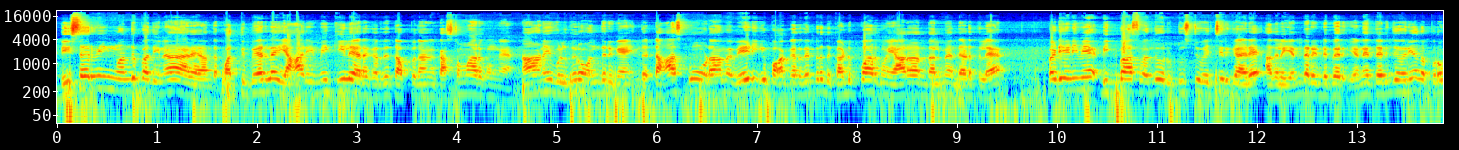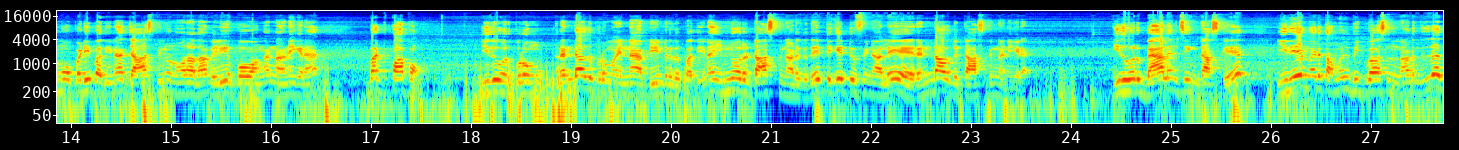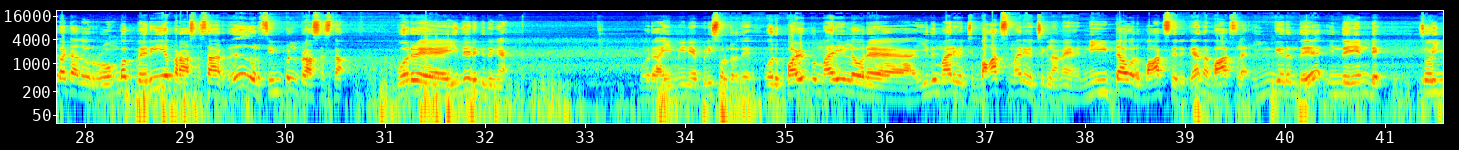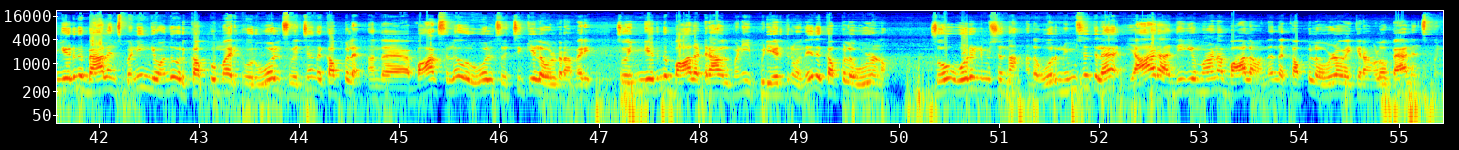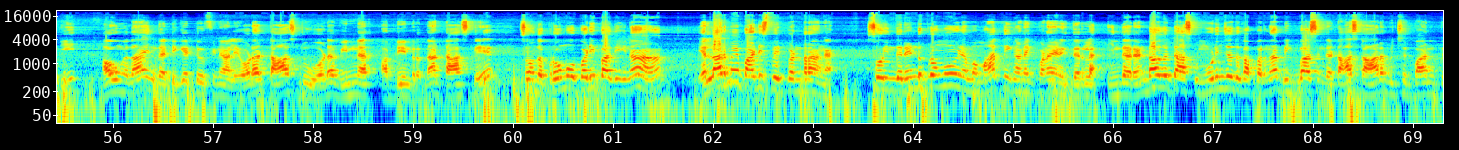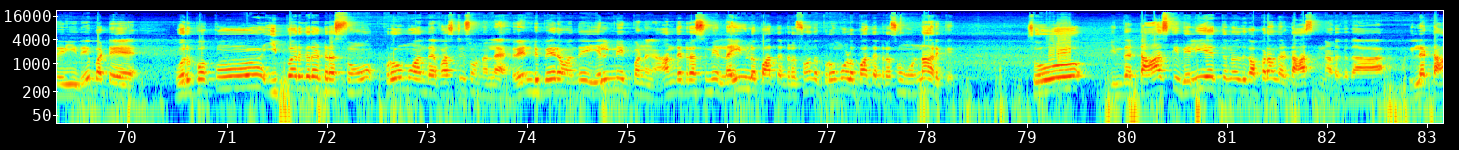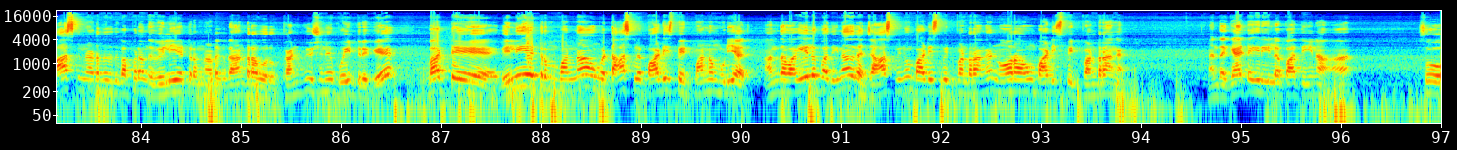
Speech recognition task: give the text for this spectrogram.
டிசர்விங் வந்து பார்த்தீங்கன்னா அந்த பத்து பேரில் யாரையுமே கீழே இறக்குறது தப்பு தாங்க கஷ்டமாக இருக்குங்க. நானும் இவ்வளோ தூரம் வந்திருக்கேன். இந்த டாஸ்க்கும் விடாமல் வேடிக்கை பார்க்கறதுன்றது கடுப்பாக இருக்கும் யாராக இருந்தாலுமே அந்த இடத்துல. பட் எனிவே பிக் பாஸ் வந்து ஒரு ட்விஸ்ட் வச்சிருக்காரு. அதில் எந்த ரெண்டு பேர்? எனக்கு தெரிஞ்ச வரையும் அந்த ப்ரோமோ படி பார்த்தீங்கன்னா ஜாஸ்மினும் நோரா தான் வெளியே போவாங்கன்னு நினைக்கிறேன். பட் பார்ப்போம் இது ஒரு ப்ரோமோ ரெண்டாவது ப்ரோமோ என்ன அப்படின்றது பார்த்தீங்கன்னா இன்னொரு டாஸ்க் நடக்குது. டிக்கெட் டு ஃபினாலே ரெண்டாவது டாஸ்க்குன்னு நினைக்கிறேன். இது ஒரு பேலன்சிங் டாஸ்க்கு இதே மாதிரி தமிழ் பிக் பாஸில் நடந்தது பட் அது ஒரு ரொம்ப பெரிய ப்ராசஸாக இருந்தது. ஒரு சிம்பிள் ப்ராசஸ் தான். ஒரு இது இருக்குதுங்க. ஒரு ஐ மீன் எப்படி சொல்கிறது ஒரு பழுப்பு மாதிரி இல்லை ஒரு இது மாதிரி வச்சு பாக்ஸ் மாதிரி வச்சுக்கலாமே. நீட்டாக ஒரு பாக்ஸ் இருக்குது அந்த பாக்ஸில் இங்கேருந்து இந்த எண்டு ஸோ இங்கேருந்து பேலன்ஸ் பண்ணி இங்கே வந்து ஒரு கப்பு மாதிரி ஒரு ஹோல்ஸ் வச்சு அந்த கப்பில் அந்த பாக்ஸில் ஒரு ஹோல்ஸ் வச்சு கீழே விழுற மாதிரி. ஸோ இங்கேருந்து பாலை ட்ராவல் பண்ணி இப்படி எடுத்துகிட்டு வந்து இந்த கப்பில் விழணும். ஸோ ஒரு நிமிஷம் தான். அந்த ஒரு நிமிஷத்தில் யார் அதிகமான பாலை வந்து அந்த கப்பில் உழ வைக்கிறாங்களோ பேலன்ஸ் பண்ணி அவங்க தான் இந்த டிக்கெட் டு ஃபினாலியோட டாஸ் டூவோட வின்னர் அப்படின்றது தான் டாஸ்க்கு ஸோ அந்த ப்ரோமோ படி பார்த்தீங்கன்னா எல்லாருமே பார்ட்டிசிபேட் பண்ணுறாங்க ஸோ இந்த ரெண்டு ப்ரோமோவும் நம்ம மாற்றி கனெக்ட் பண்ணால் எனக்கு தெரில இந்த ரெண்டாவது டாஸ்க் முடிஞ்சதுக்கு அப்புறம் தான் பிக் பாஸ் இந்த டாஸ்க் ஆரம்பிச்சிருப்பான்னு தெரியுது. பட் ஒரு பக்கம் இப்போ இருக்கிற ட்ரெஸ்ஸும் ப்ரோமோ அந்த ஃபஸ்ட்டு சொன்னல ரெண்டு பேரை வந்து எலிமினேட் பண்ணுங்க. அந்த ட்ரெஸ்ஸுமே லைவ்ல பார்த்த ட்ரெஸ்ஸும் அந்த ப்ரோமோவில் பார்த்த ட்ரெஸ்ஸும் ஒன்றா இருக்குது ஸோ இந்த டாஸ்க் வெளியேற்றினதுக்கு அப்புறம் அந்த டாஸ்க் நடக்குதா? இல்லை டாஸ்க் நடந்ததுக்கு அப்புறம் அந்த வெளியேற்றம் நடக்குதான்ற ஒரு கன்ஃபியூஷனே போயிட்டு இருக்கு பட்டு eh, வெளியேற்றம் பண்ணால் அவங்க டாஸ்கில் பார்ட்டிசிபேட் பண்ண முடியாது. அந்த வகையில் பார்த்தீங்கன்னா அதில் ஜாஸ்மினும் பார்ட்டிசிபேட் பண்ணுறாங்க நோராவும் பார்ட்டிசிபேட் பண்ணுறாங்க அந்த கேட்டகரியில் பார்த்தீங்கன்னா ஸோ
